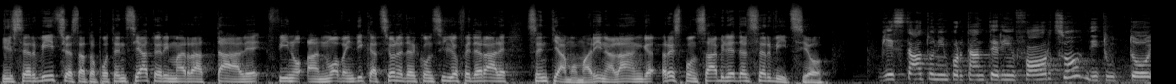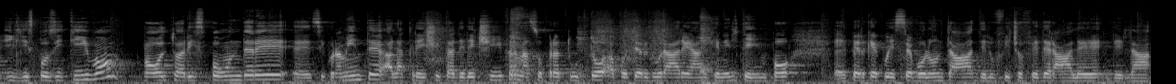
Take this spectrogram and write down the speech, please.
Il servizio è stato potenziato e rimarrà tale fino a nuova indicazione del Consiglio federale. Sentiamo Marina Lang, responsabile del servizio. Vi è stato un importante rinforzo di tutto il dispositivo volto a rispondere eh, sicuramente alla crescita delle cifre ma soprattutto a poter durare anche nel tempo eh, perché questa è volontà dell'Ufficio federale della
